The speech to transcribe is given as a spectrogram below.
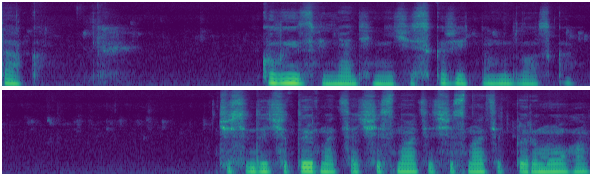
Так. Коли звільнять Генічі, скажіть нам, будь ласка. Чи сіде 14, 16, 16 перемога.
